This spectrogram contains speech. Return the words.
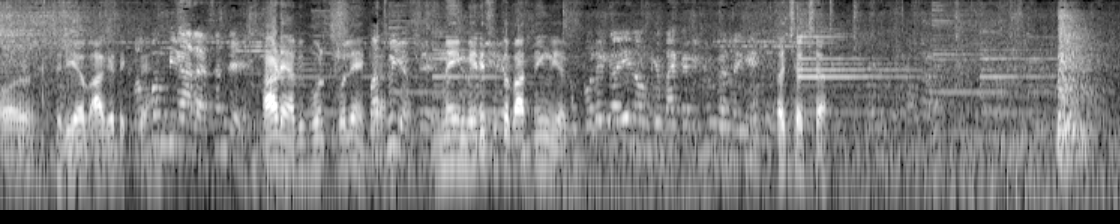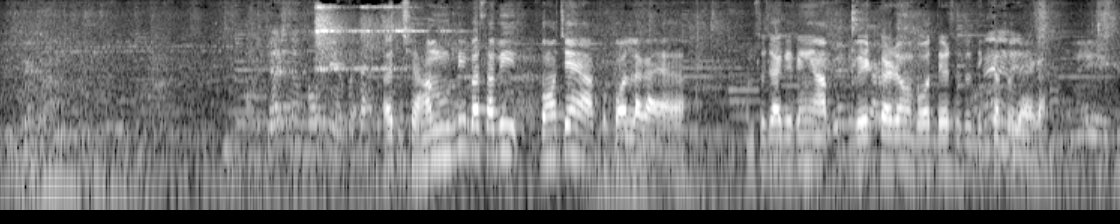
और चलिए अब आगे देखते हैं। भी आ रहा है आ रहे हैं अभी बोल बोले हैं बात क्या? हुई आपसे? नहीं मेरे से तो बात नहीं हुई अभी। बोलेगा ये ना उनके बाइक का रिव्यू कर लेंगे। अच्छा अच्छा। जस्ट हम पहुँचे हैं पता अच्छा हम भी बस अभी पहुँचे हैं आपको कॉल लगाया है। हम सोचा कि कहीं आप वेट कर रहे हो बहुत देर से तो दिक्कत हो जाएगा। नहीं, ऐसी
